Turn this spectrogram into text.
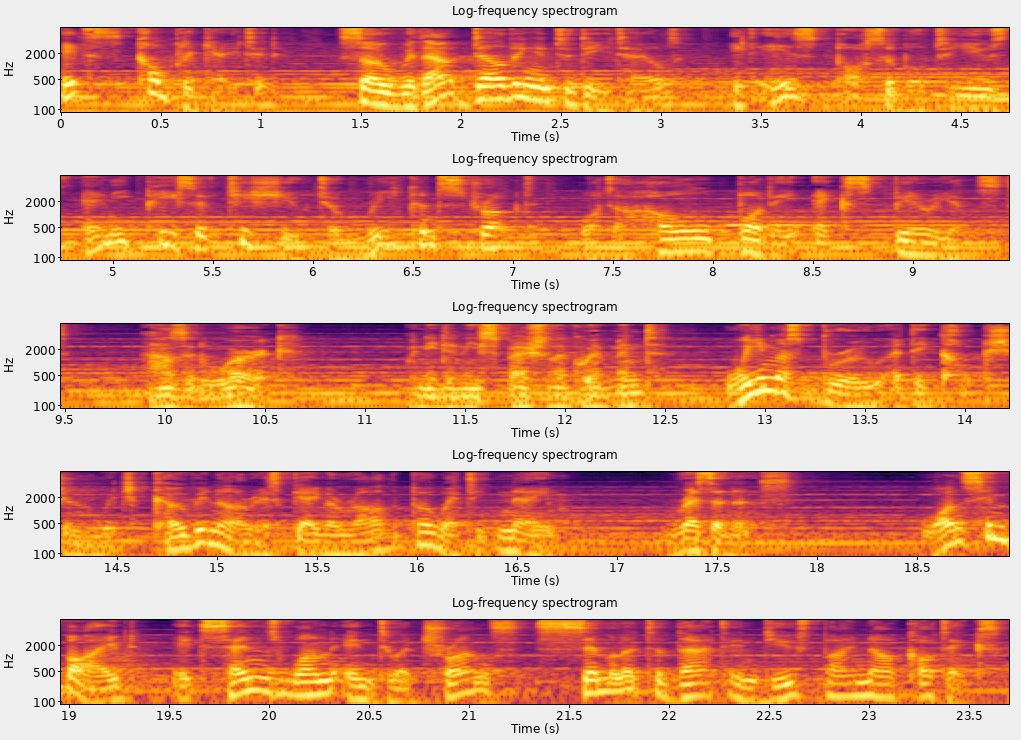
It's complicated, so without delving into details, it is possible to use any piece of tissue to reconstruct what a whole body experienced. How's it work? We need any special equipment? We must brew a decoction which Kovinaris gave a rather poetic name resonance. Once imbibed, it sends one into a trance similar to that induced by narcotics.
